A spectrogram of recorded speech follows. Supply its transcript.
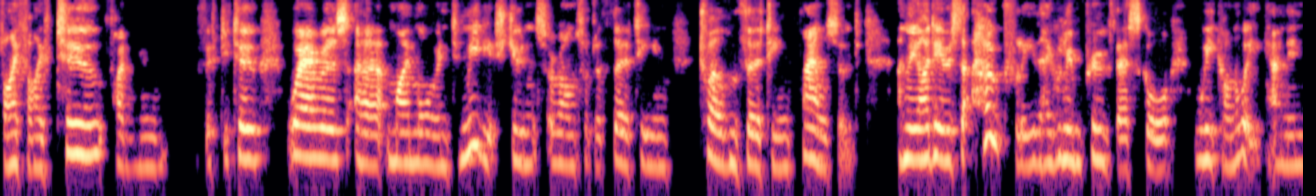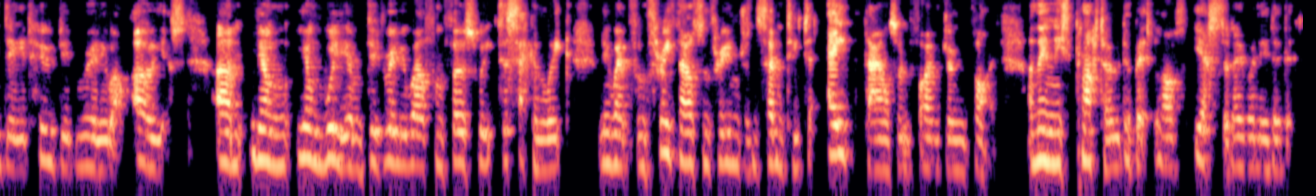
552, 500, 52, whereas uh, my more intermediate students are on sort of 13, 12 and 13,000. And the idea is that hopefully they will improve their score week on week. And indeed, who did really well? Oh yes, um, young young William did really well from first week to second week. And he went from 3,370 to 8,505. And then he's plateaued a bit last yesterday when he did it.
